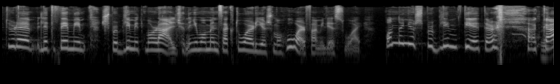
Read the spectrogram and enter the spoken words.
këtyre, le të themi, shpërblimit moral që në një moment të caktuar i është mohuar familjes suaj, Po ndonjë shpërblim tjetër a ka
